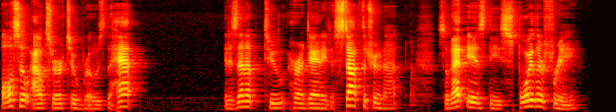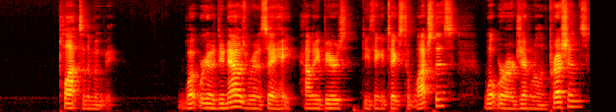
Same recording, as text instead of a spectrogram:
also outs her to Rose the Hat. It is then up to her and Danny to stop the True Knot. So that is the spoiler free plot to the movie what we're going to do now is we're going to say, hey, how many beers do you think it takes to watch this? What were our general impressions?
